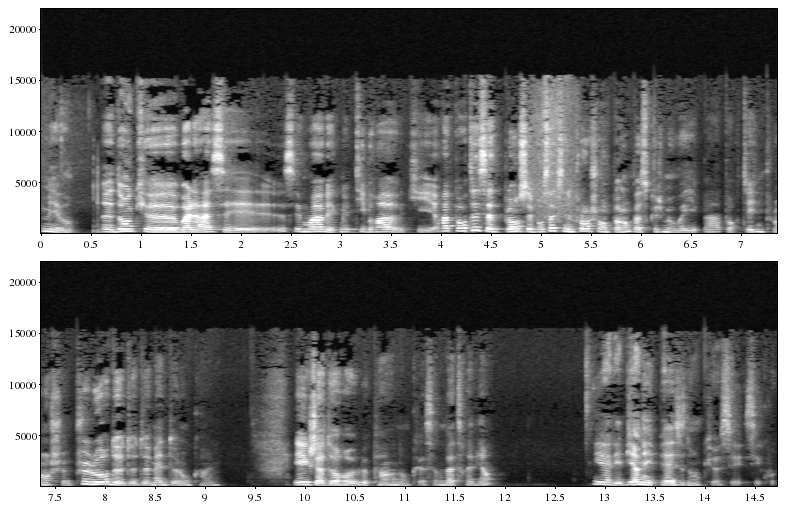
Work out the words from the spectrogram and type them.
Mais bon, euh, donc euh, voilà, c'est moi avec mes petits bras qui rapportais cette planche. C'est pour ça que c'est une planche en pain, parce que je me voyais pas porter une planche plus lourde de 2 mètres de long quand même. Et j'adore le pain, donc ça me va très bien. Et elle est bien épaisse, donc c'est cool.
